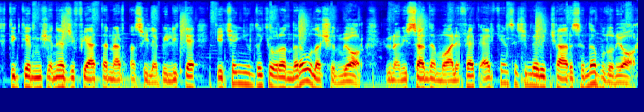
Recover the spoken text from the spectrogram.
tetiklenmiş enerji fiyatlarının artmasıyla birlikte geçen yıldaki oranlara ulaşılmıyor. Yunanistan'da muhalefet erken seçimleri çağrısında bulunuyor.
